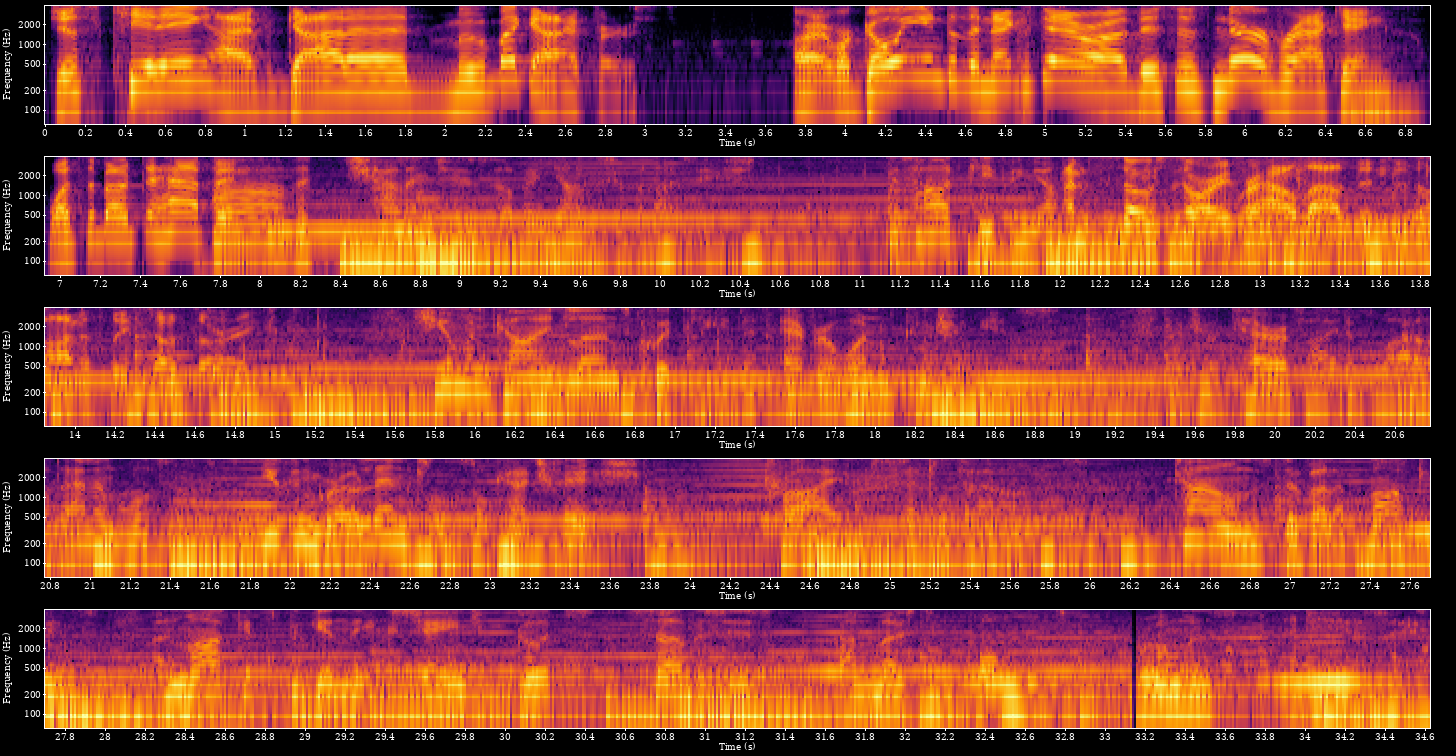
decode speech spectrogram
Just kidding. I've got to move my guy first. All right, we're going into the next era. This is nerve wracking. What's about to happen? Ah, the challenges of a young civilization. It's hard keeping up. I'm so sorry for how loud this is. Honestly, so sorry. Humankind learns quickly that everyone contributes. If you're terrified of wild animals, you can grow lentils or catch fish. Tribes settle towns. Towns develop markets, and markets begin the exchange of goods, services, and most important, rumors and hearsay.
